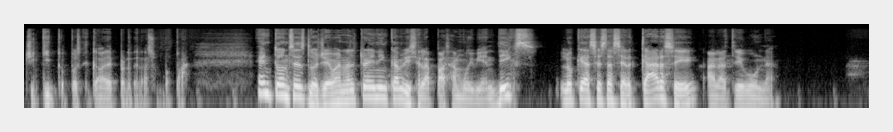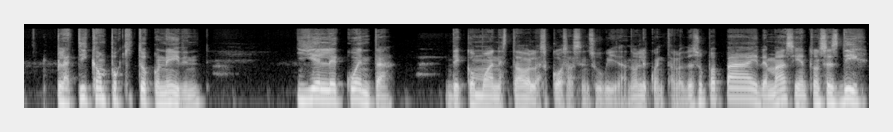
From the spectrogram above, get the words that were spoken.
chiquito, pues que acaba de perder a su papá. Entonces lo llevan al training camp y se la pasa muy bien. Dix lo que hace es acercarse a la tribuna, platica un poquito con Aiden y él le cuenta de cómo han estado las cosas en su vida, ¿no? Le cuenta lo de su papá y demás, y entonces Dig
